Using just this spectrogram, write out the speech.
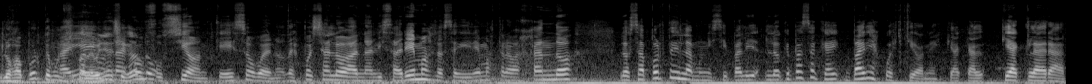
los aportes municipales venían llegando. confusión, que eso, bueno, después ya lo analizaremos, lo seguiremos trabajando. Los aportes de la municipalidad, lo que pasa es que hay varias cuestiones que aclarar.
